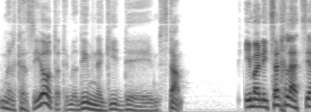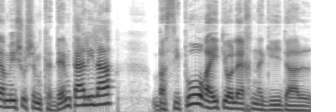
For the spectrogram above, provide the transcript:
מרכזיות, אתם יודעים, נגיד, אה, סתם. אם אני צריך להציע מישהו שמקדם את העלילה, בסיפור הייתי הולך נגיד על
